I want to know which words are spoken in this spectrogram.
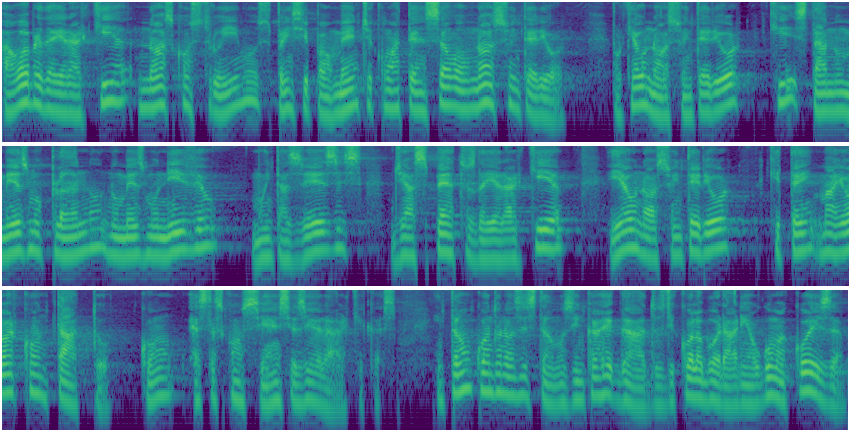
A obra da hierarquia nós construímos principalmente com atenção ao nosso interior, porque é o nosso interior que está no mesmo plano, no mesmo nível, muitas vezes, de aspectos da hierarquia, e é o nosso interior que tem maior contato com estas consciências hierárquicas. Então, quando nós estamos encarregados de colaborar em alguma coisa,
